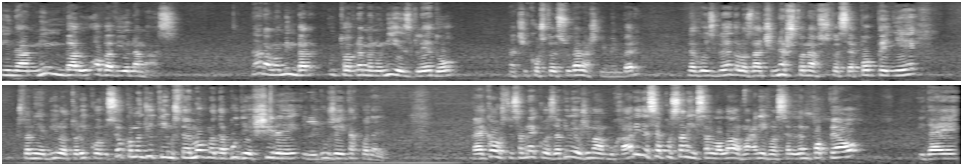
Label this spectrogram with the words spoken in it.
i na mimbaru obavio namaz. Naravno, mimbar u to vremenu nije izgledao znači ko što su današnji mimberi, nego izgledalo znači nešto na što se popenje, što nije bilo toliko visoko, međutim što je moglo da bude šire ili duže i tako dalje. Pa je kao što sam rekao, zabilio imam Buhari, da se poslanik sallallahu alaihi wa sallam popeo i da je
